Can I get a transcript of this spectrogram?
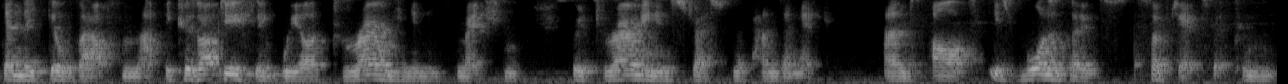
then they build out from that. Because I do think we are drowning in information, we're drowning in stress from the pandemic. And art is one of those subjects that can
